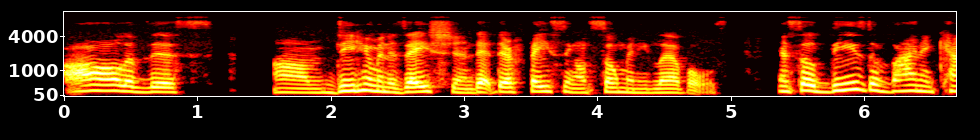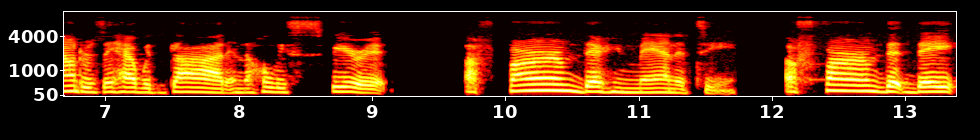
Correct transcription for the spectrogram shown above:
all of this um, dehumanization that they're facing on so many levels. And so these divine encounters they have with God and the Holy Spirit affirm their humanity, affirm that they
